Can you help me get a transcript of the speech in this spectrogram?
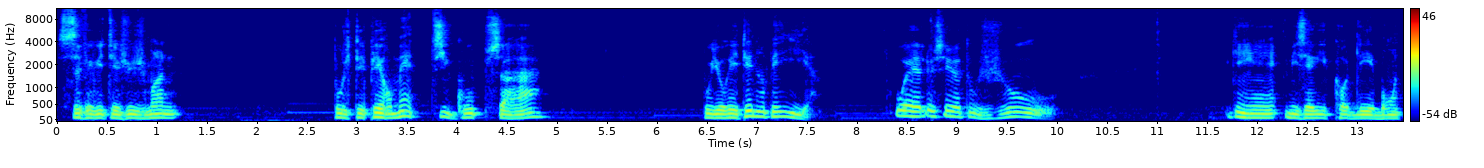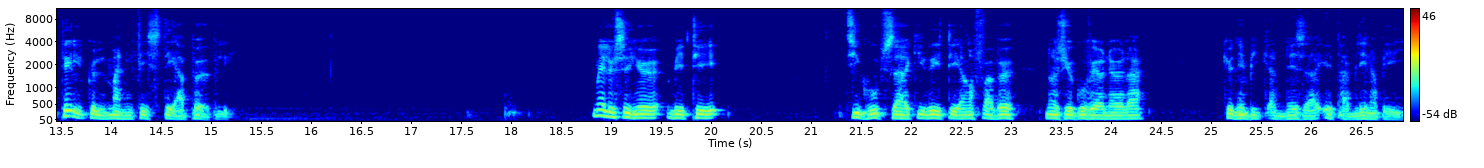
severite jujman, pou te permette ti goup sa, pou yo rete nan peyi. Ouè, le Seigneur toujou gen miserikod li e bontel ke l manifeste a pepli. Mais le Seigneur mettait petit groupe ça qui était en faveur dans ce gouverneur là que Nebuchadnezzar établi dans le pays.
